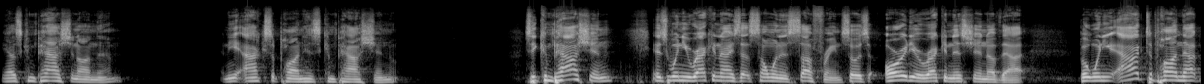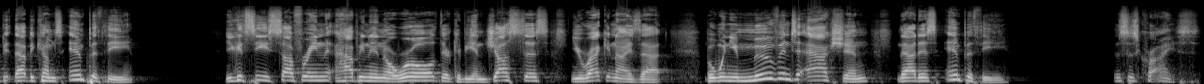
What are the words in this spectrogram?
He has compassion on them. And he acts upon his compassion See, compassion is when you recognize that someone is suffering. So it's already a recognition of that. But when you act upon that, that becomes empathy. You could see suffering happening in our world. There could be injustice. You recognize that. But when you move into action, that is empathy. This is Christ.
